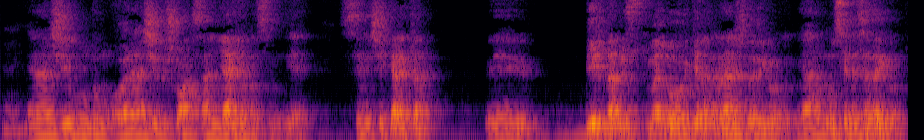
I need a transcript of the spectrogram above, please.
Hı. enerjiyi buldum. O enerjiyle şu an sen yan yanasın diye seni çekerken e, birden üstüme doğru gelen enerjileri gördüm. Yani bunu selese de gördüm.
